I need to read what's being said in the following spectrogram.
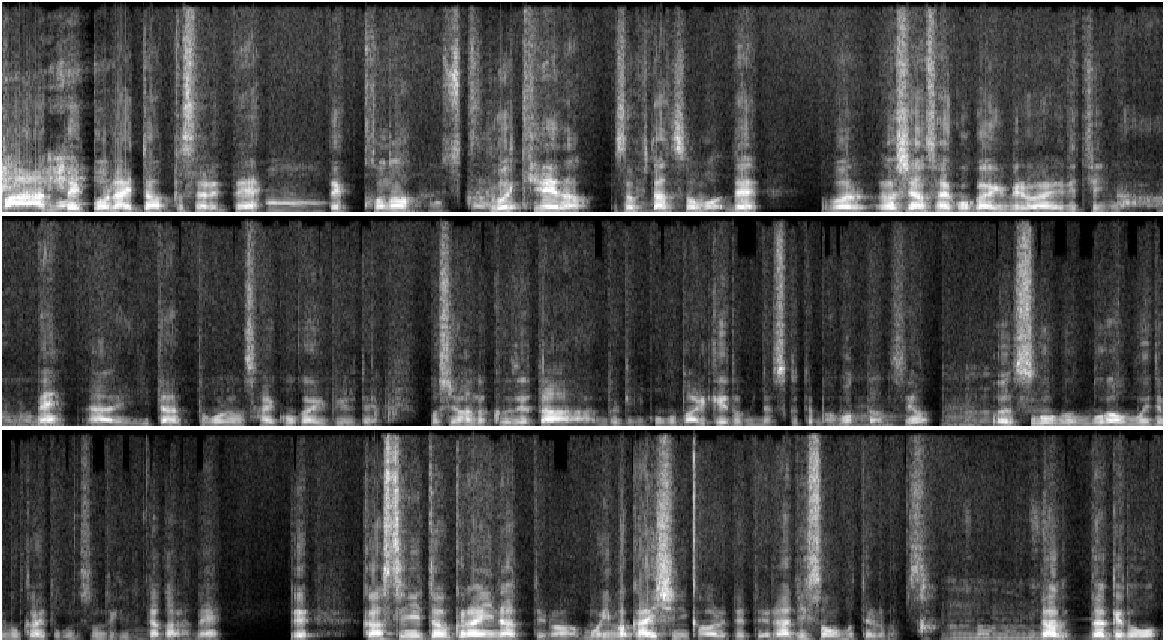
バーってこうライトアップされてうん。でこのすごい綺麗なの。そう2つとも。でまあロシアの最高会議ビルはエリツィンがあのねあいたところの最高会議ビルで保守派のクーデターの時にここバリケードをみんな作って守ったんですよ。これすごく僕は思い出深いところでその時いたからね。でガスティニッツァウクライナっていうのはもう今外資に買われててラディソンホテルなんですだだけど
